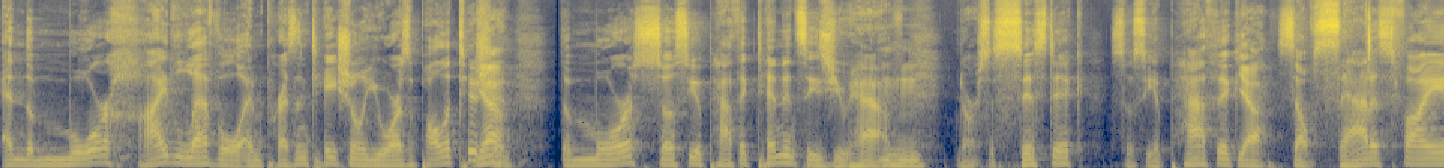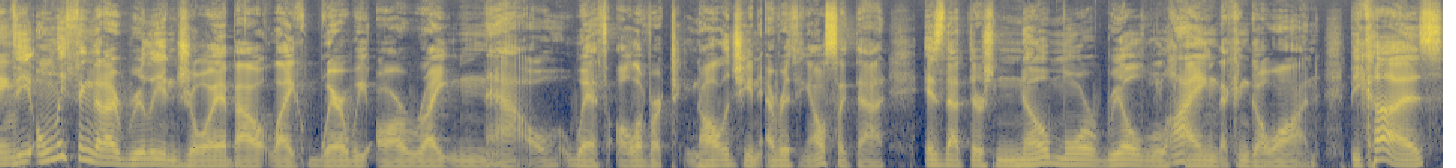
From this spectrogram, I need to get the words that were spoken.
and the more high level and presentational you are as a politician, Yeah. The more sociopathic tendencies you have. Mm-hmm. Narcissistic, sociopathic, Yeah. self-satisfying. The only thing that I really enjoy about like where we are right now with all of our technology and everything else like that is that there's no more real lying that can go on because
